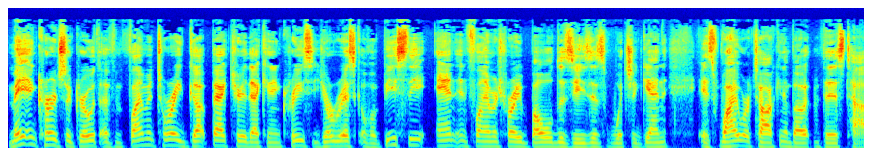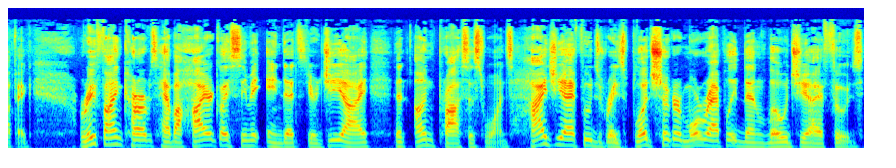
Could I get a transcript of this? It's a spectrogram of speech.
may encourage the growth of inflammatory gut bacteria that can increase your risk of obesity and inflammatory bowel diseases, which again is why we're talking about this topic. Refined carbs have a higher glycemic index, your GI, than unprocessed ones. High GI foods raise blood sugar more rapidly than low GI foods.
